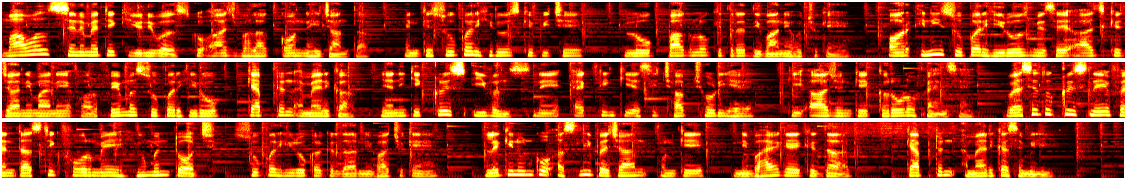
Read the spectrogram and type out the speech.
Maval cinematic universe को आज भला कौन नहीं जानता। इनके सुपर हीरोज के पीछे लोग पागलों की तरह दीवाने हो चुके हैं। और इन्हीं सुपर हीरोज में से आज के जाने माने और famous super hero Captain America यानी कि क्रिस इवंस ने एक्टिंग की ऐसी छाप छोड़ी है कि आज उनके करोड़ों फैंस हैं। वैसे तो क्रिस ने फैंटास्टिक फोर में ह्यूमन टॉर्च सुपर हीरो का किरदार निभा चुके हैं, लेकिन उनको असली पहचान उनके निभाए गए किरदार कैप्टन अमेरिका से मिली।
